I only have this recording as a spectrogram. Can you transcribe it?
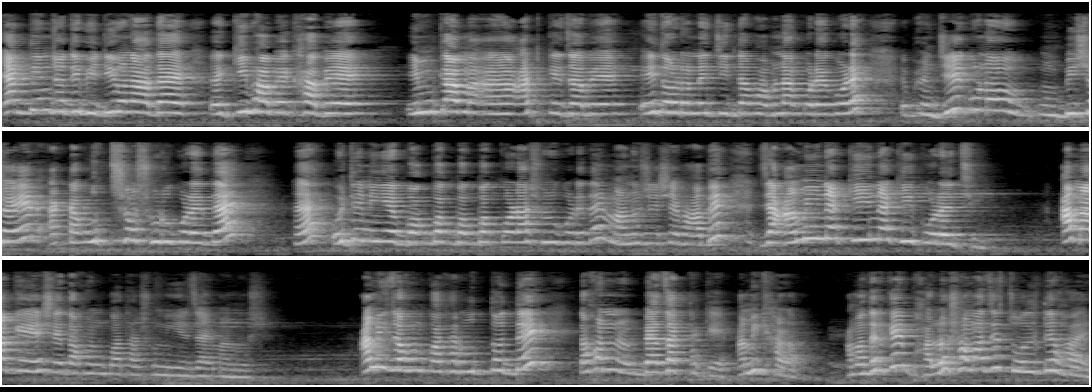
একদিন যদি ভিডিও না দেয় কীভাবে খাবে? ইনকাম আটকে যাবে। এই ধরনের চিন্তা ভাবনা করে করে যে কোনো বিষয়ের একটা উৎস শুরু করে দেয়। হ্যাঁ? ওইটা নিয়ে বক বক বক বক করা শুরু করে দেয়। মানুষ এসে ভাবে যে আমি না কি না কি করেছি। আমাকে এসে তখন কথা শুনিয়ে যায় মানুষ। আমি যখন কথার উত্তর দেই, তখন বেজার থাকে, আমি খারাপ। আমাদেরকে ভালো সমাজে চলতে হয়।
